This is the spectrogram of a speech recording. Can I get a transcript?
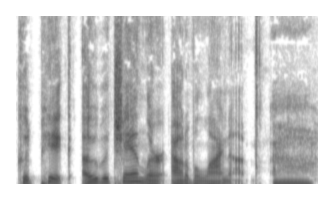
could pick Oba Chandler out of a lineup. Ah.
